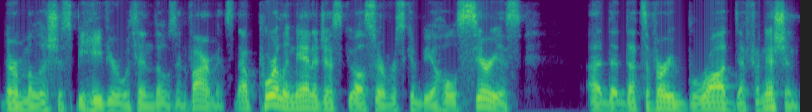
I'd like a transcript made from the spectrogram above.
their malicious behavior within those environments. Now, poorly managed SQL servers could be a whole serious. Uh, that, that's a very broad definition.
